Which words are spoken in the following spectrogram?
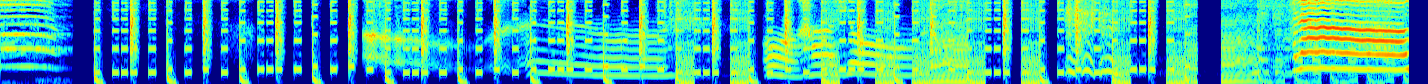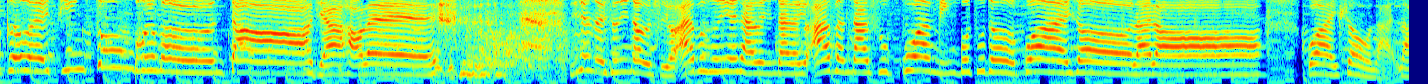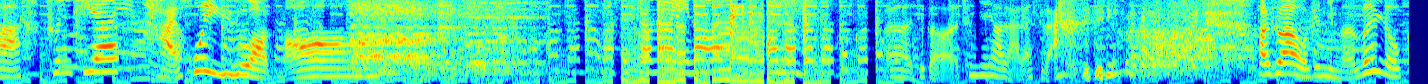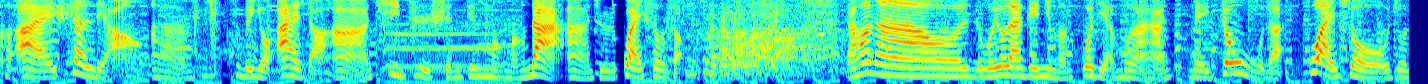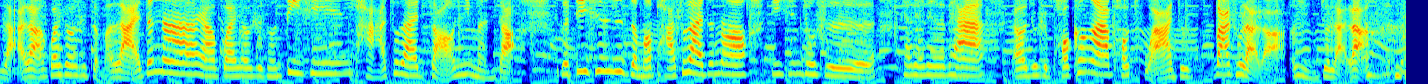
是由 Apple 音乐台为您带来由阿凡大叔冠名播出的《怪兽来了》。怪兽来了！春天还会远吗？呃，这个春天要来了是吧？话说啊，我是你们温柔可爱、善良啊。特别有爱的啊，气质神经萌萌的啊，就是怪兽兽。然后呢，我又来给你们播节目了哈。每周五的怪兽就来了，怪兽是怎么来的呢？然后怪兽是从地心爬出来找你们的。这个地心是怎么爬出来的呢？地心就是啪啪啪啪啪，然后就是刨坑啊、刨土啊，就挖出来了。嗯，就来了。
